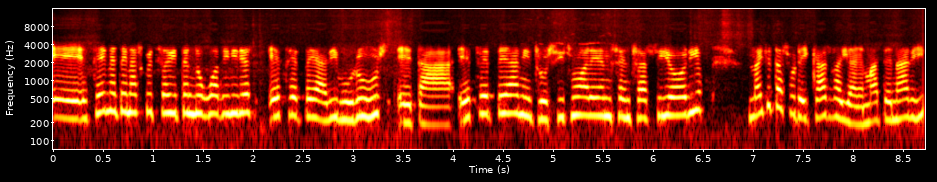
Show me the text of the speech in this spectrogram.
E, zein eten asko egiten dugu adibidez FP-ari buruz, eta FP-an intrusismoaren sentsazio hori, naiz eta zure ikasgaia ematen ari,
